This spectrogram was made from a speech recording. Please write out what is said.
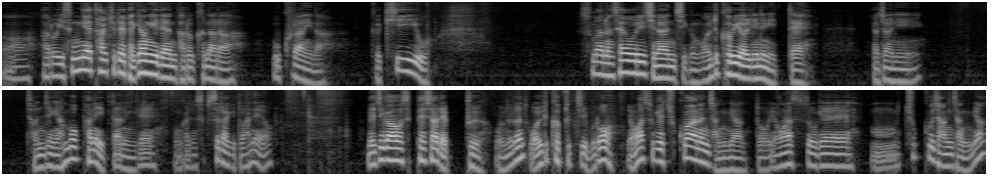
어, 바로 이 승리의 탈출의 배경이 된 바로 그 나라 우크라이나 그 키이우 수많은 세월이 지난 지금 월드컵이 열리는 이때 여전히 전쟁의 한복판에 있다는 게 뭔가 좀 씁쓸하기도 하네요. Magic Hour Special F 오늘은 월드컵 특집으로 영화 속에 축구하는 장면 또 영화 속의 음, 축구장 장면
